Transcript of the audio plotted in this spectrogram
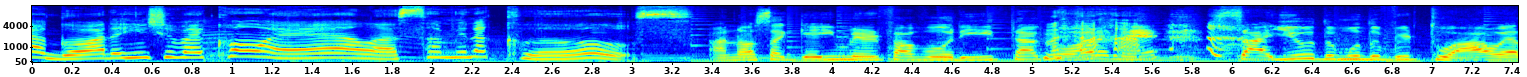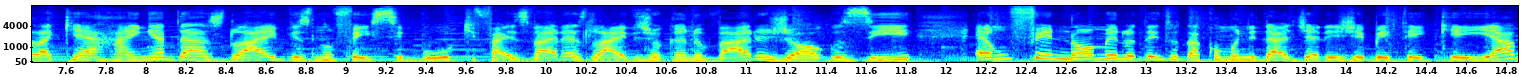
agora a gente vai com ela, Samira Close. A nossa gamer favorita agora, né? Saiu do mundo virtual, ela que é a rainha das lives no Facebook, faz várias lives jogando vários jogos e é um fenômeno dentro da comunidade LGBTQIA+.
